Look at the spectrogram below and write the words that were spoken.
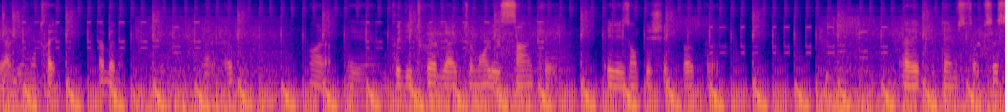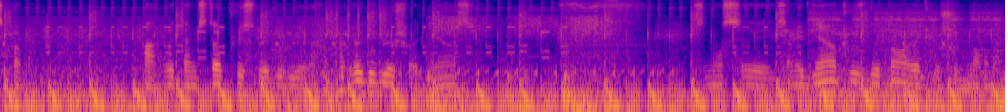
Et là je vais vous montrer. Ah bah non. Voilà, et on peut détruire directement les 5 et les empêcher de pop euh, avec le time stop. Ça c'est pas mal. Ah, le time stop plus le double, le double shot, bien sûr. Sinon, ça met bien plus de temps avec le shoot normal.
